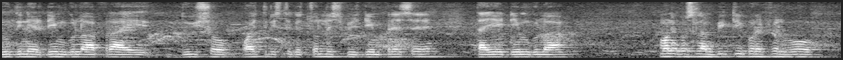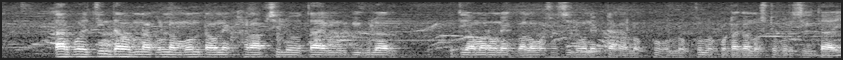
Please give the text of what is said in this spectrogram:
দুদিনের ডিমগুলো প্রায় দুইশো পঁয়ত্রিশ থেকে চল্লিশ পিস ডিম পেরেছে। তাই এই ডিমগুলা মনে করছিলাম বিক্রি করে ফেলব। তারপরে চিন্তা ভাবনা করলাম, মনটা অনেক খারাপ ছিল, তাই মুরগিগুলার প্রতি আমার অনেক ভালোবাসা ছিল, অনেক টাকা লক্ষ লক্ষ লক্ষ টাকা নষ্ট করেছি, তাই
